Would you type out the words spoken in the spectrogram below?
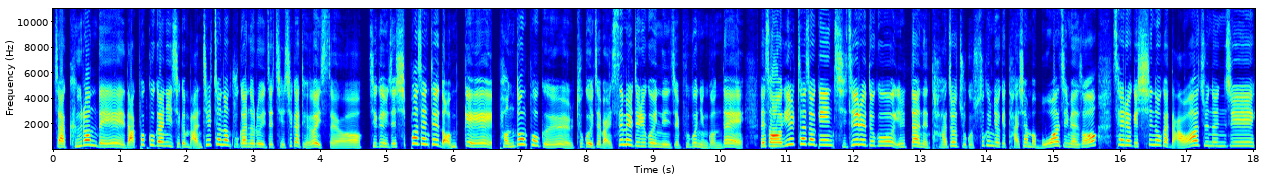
자, 그런데 낙폭 구간이 지금 17,000원 구간으로 이제 제시가 되어 있어요. 지금 이제 10% 넘게 변동폭을 두고 이제 말씀을 드리고 있는 이제 부분인 건데 그래서 1차적인 지지를 두고 일단은 다져주고 수급력이 다시 한번 모아지면서 세력의 신호가 나와주는지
